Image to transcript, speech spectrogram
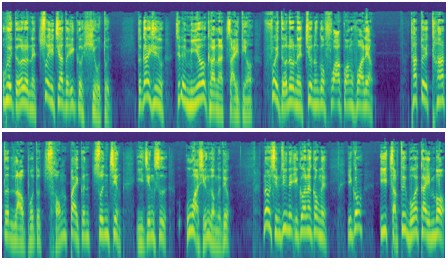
费德勒呢最佳的一个后盾。就刚才这个米尔卡呢在场，费德勒呢就能够发光发亮。他对他的老婆的崇拜跟尊敬已经是无法形容的对。那么甚至呢，一个人讲呢，伊讲伊绝对不会跟因某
